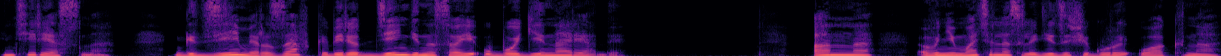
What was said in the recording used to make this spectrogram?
Интересно, где мерзавка берет деньги на свои убогие наряды? Анна внимательно следит за фигурой у окна.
